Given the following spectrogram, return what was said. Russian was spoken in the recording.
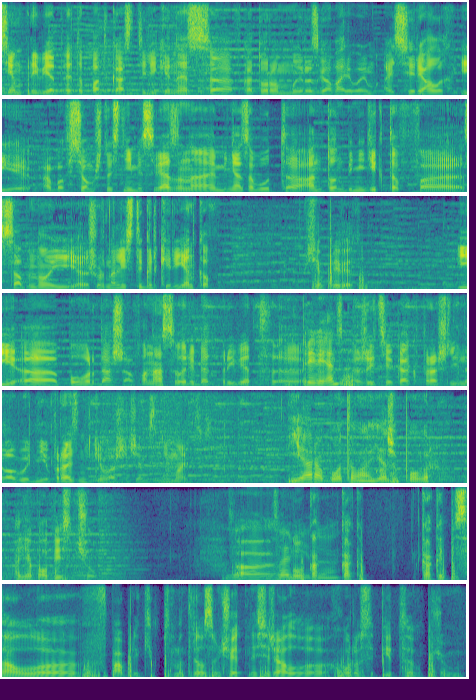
Всем привет! Это подкаст «Телекинез», э, в котором мы разговариваем о сериалах и обо всем, что с ними связано. Меня зовут э, Антон Бенедиктов, э, со мной журналист Игорь Кириенков. Всем привет! И э, повар Даша Афанасова. Ребят, привет! Привет! Скажите, как прошли новогодние праздники ваши, чем занимались? Я работала, я же повар. А я балбесничал. За- А, ну, как, как, как описал э, в паблике, посмотрел замечательный сериал э, Хорас и Пит. В общем,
